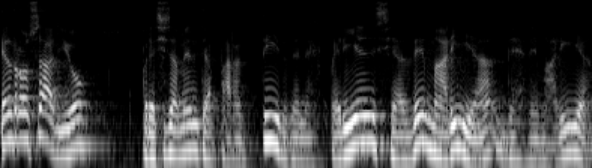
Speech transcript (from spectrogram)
el rosario, precisamente a partir de la experiencia de María, desde María,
